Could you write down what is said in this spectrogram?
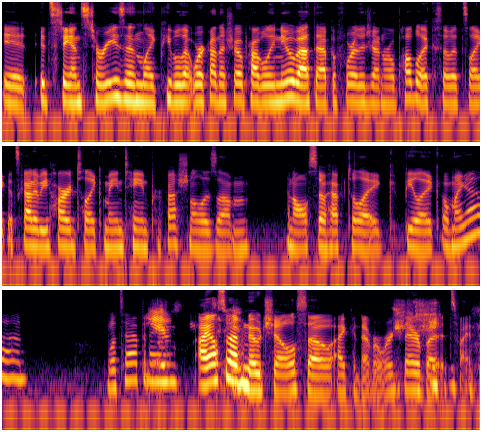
it it stands to reason like people that work on the show probably knew about that before the general public so it's like it's got to be hard to like maintain professionalism and also have to like be like oh my god what's happening Yes. i also have no chill so i could never work there but it's fine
